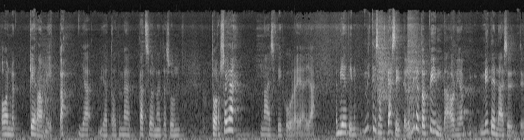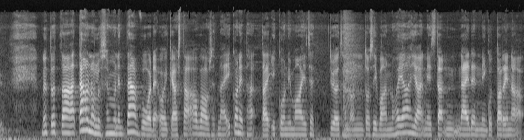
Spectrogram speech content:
on keramiikka. Ja, ja tuota, mä katsoin noita sun torsoja, naisfiguureja ja, ja mietin, miten sä oot käsitellyt, mikä tuo pinta on ja miten nämä syntyy? No tota, tämä on ollut semmoinen tämän vuoden oikeastaan avaus, että nämä ikonit tai ikonimaiset työthän on tosi vanhoja ja niistä näiden niin kuin, tarina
